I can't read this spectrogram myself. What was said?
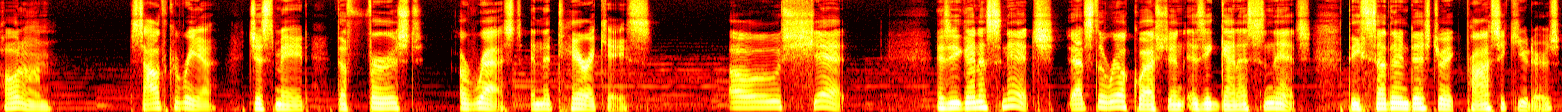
Hold on. South Korea just made the first arrest in the Terra case. Oh shit. Is he gonna snitch? That's the real question. Is he gonna snitch? The Southern District prosecutors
